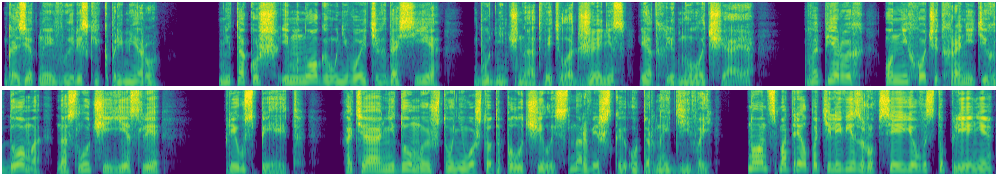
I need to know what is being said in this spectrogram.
Газетные вырезки, к примеру». «Не так уж и много у него этих досье», — буднично ответила Дженнис и отхлебнула чая. «Во-первых, он не хочет хранить их дома на случай, если преуспеет. Хотя не думаю, что у него что-то получилось с норвежской оперной дивой. Но он смотрел по телевизору все ее выступления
